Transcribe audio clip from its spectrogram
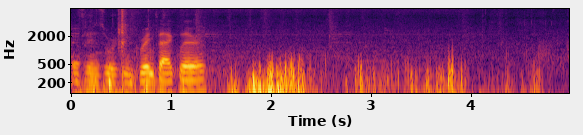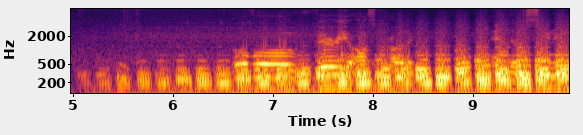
Everything's working great back there. Overall, very awesome product. And I'll see you in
